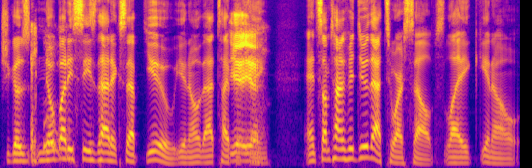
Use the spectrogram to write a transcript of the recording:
She goes, nobody sees that except you, you know, that type yeah, of thing. Yeah. And sometimes we do that to ourselves. Like, you know,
